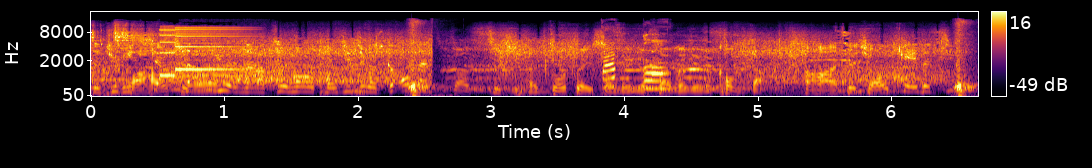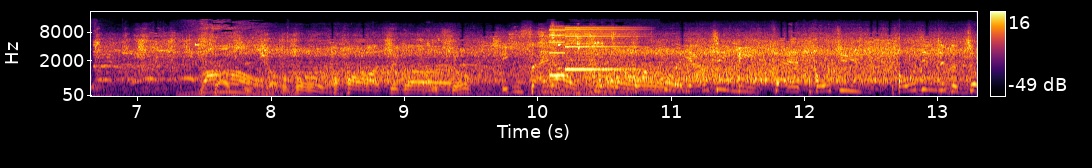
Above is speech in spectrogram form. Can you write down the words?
的距离相当远啊！最后投进这个高难，制造自己很多对手的一个三分线的空档。啊，这球给的紧，抓起球，哇，这个球林塞奥抓过了杨敬敏，再投进投进这个中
